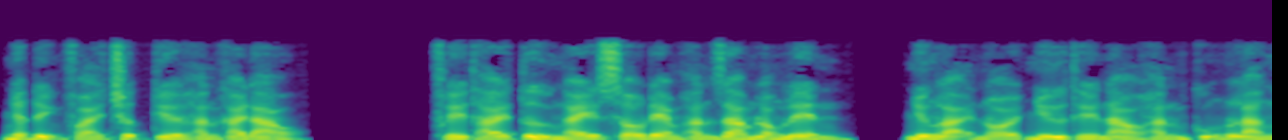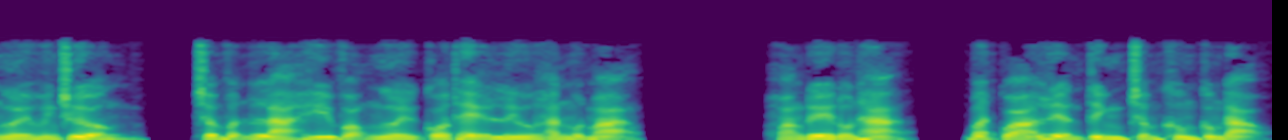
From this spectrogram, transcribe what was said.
nhất định phải trước kia hắn khai đao. Phế thái tử ngày sau đem hắn giam lỏng lên, nhưng lại nói như thế nào hắn cũng là ngươi huynh trưởng, chấm vẫn là hy vọng ngươi có thể lưu hắn một mạng. Hoàng đế đốn hạ, bất quá liền tính chấm không công đạo,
